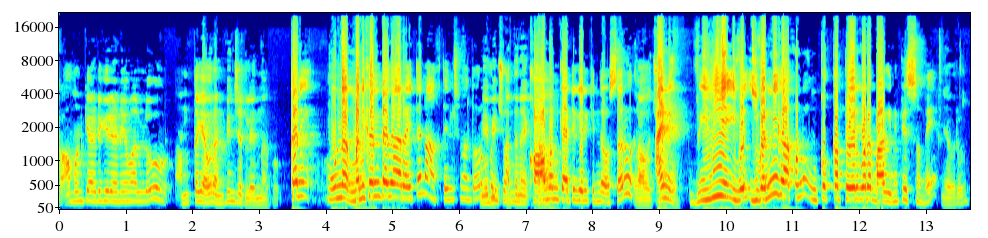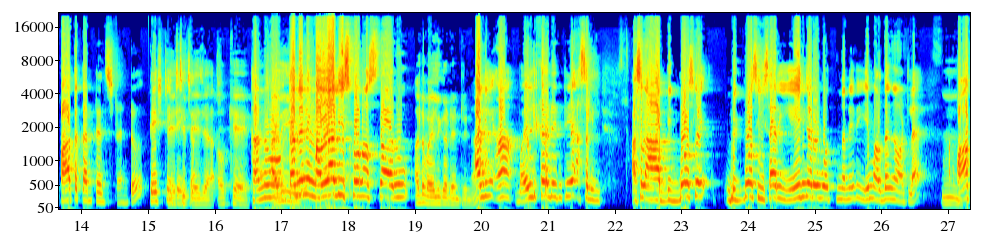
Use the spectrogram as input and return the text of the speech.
కామన్ కేటగిరీ అనే వాళ్ళు అంతగా ఎవరు అనిపించట్లేదు నాకు. కానీ ఉన్న మణికంఠ గారు అయితే నాకు తెలిసినంత వరకు కొంచెం కామన్ కేటగిరీ కింద వస్తారు. ఇవి ఇవ- ఇవన్నీ కాకుండా ఇంకొక పేరు కూడా బాగా వినిపిస్తుంది. ఎవరు? పాత కంటెస్టెంట్ టేస్టీ తేజ ఓకే తను తనని మళ్ళా తీసుకొని వస్తారు. అంటే వైల్డ్ కార్డ్ ఎంట్రీనా అని ఆ వైల్డ్ కార్డ్ ఎంట్రీ అసలు అసలు ఆ బిగ్ బాస్లో బిగ్ బాస్ ఈసారి ఏం జరగబోతుంది అనేది ఏం అర్థం కావట్లే. పాత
